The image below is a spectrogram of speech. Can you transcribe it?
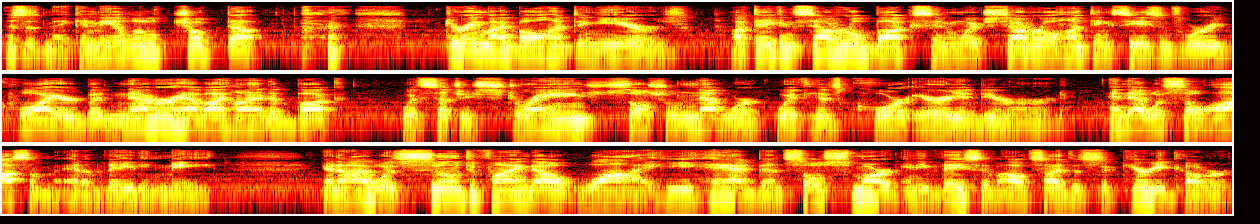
This is making me a little choked up. During my bow hunting years, I've taken several bucks in which several hunting seasons were required, but never have I hunted a buck with such a strange social network with his core area deer herd, and that was so awesome at evading me. And I was soon to find out why he had been so smart and evasive outside the security cover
